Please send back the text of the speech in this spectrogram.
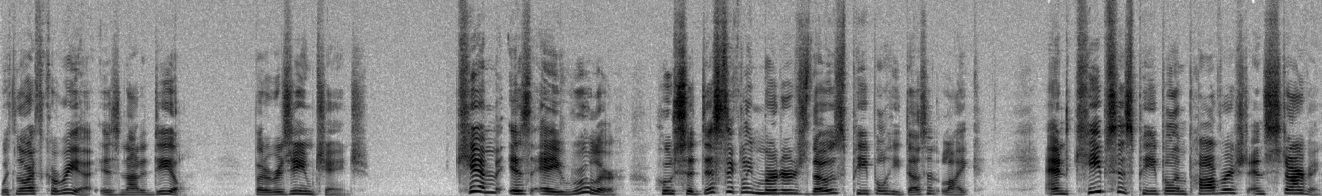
with North Korea is not a deal, but a regime change. Kim is a ruler who sadistically murders those people he doesn't like and keeps his people impoverished and starving.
